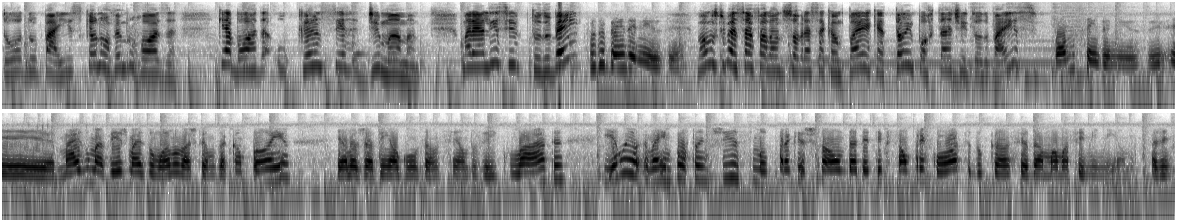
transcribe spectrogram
todo o país, que é o Novembro Rosa, que aborda o câncer de mama. Maria Alice, tudo bem? Tudo bem, Denise. Vamos começar falando sobre essa campanha que é tão importante em todo o país? Vamos sim, Denise. É, mais uma vez, mais um ano, nós temos a campanha. Ela já vem há alguns anos sendo veiculada. E é, é importantíssimo para a questão da detecção precoce do câncer da mama feminino. A gente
